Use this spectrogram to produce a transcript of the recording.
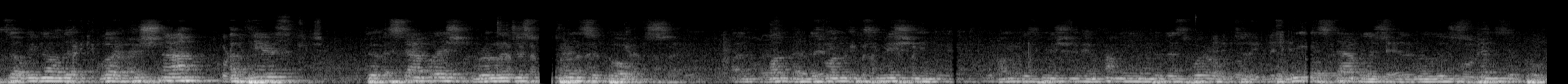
So we know that Lord Krishna appears to establish religious principles. And one, and as one of his mission, one of his mission in coming into this world to, to re-establish the religious principles.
